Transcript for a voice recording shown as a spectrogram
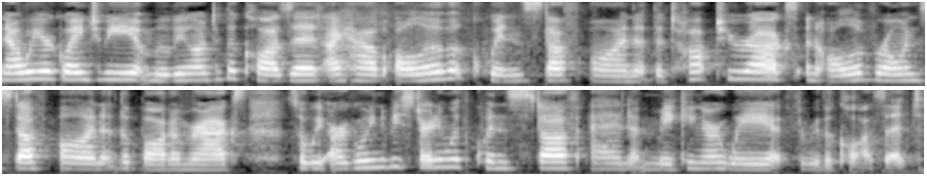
Now we are going to be moving on to the closet. I have all of Quinn's stuff on the top two racks and all of Rowan's stuff on the bottom racks. So we are going to be starting with Quinn's stuff and making our way through the closet.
